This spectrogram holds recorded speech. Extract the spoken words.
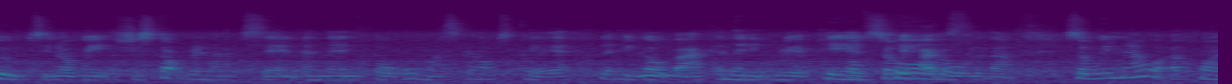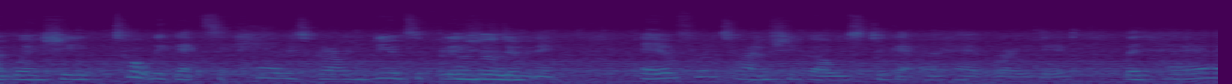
hoops. You know, we she stopped relaxing and then thought, oh, my scalp's clear. Let me go back, and then it reappeared. Of so we had all of that. So we're now at a point where she totally gets it. Hair is growing beautifully. She's Mhm. doing it. Every time she goes to get her hair braided, the hair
